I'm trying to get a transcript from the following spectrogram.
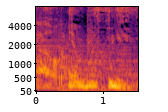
Yo, MBC.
